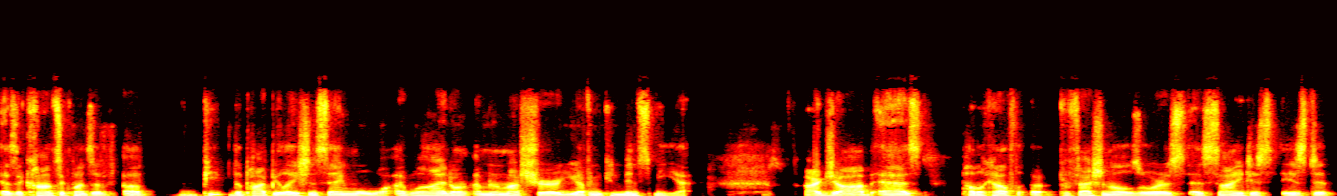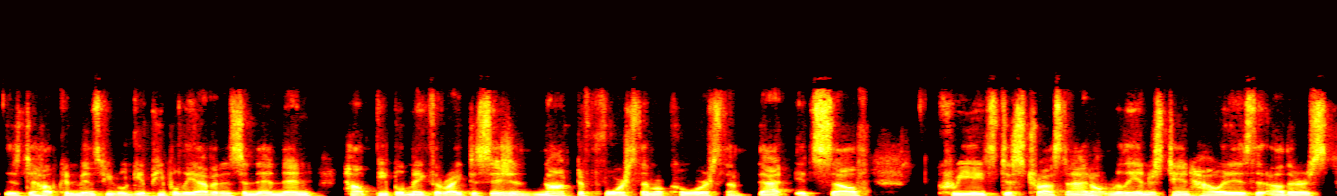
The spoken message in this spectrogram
as a consequence of, of pe- the population saying, "Well, well, I don't. I'm not sure. You haven't convinced me yet." Our job as public health uh, professionals or as, as scientists is to is to help convince people give people the evidence and, and then help people make the right decision not to force them or coerce them. That itself creates distrust and i don't really understand how it is that others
